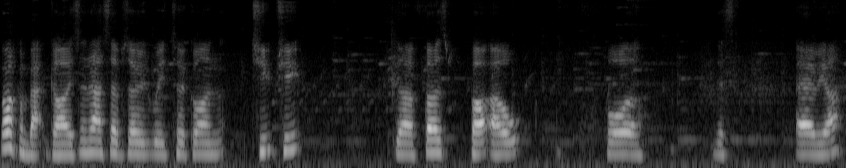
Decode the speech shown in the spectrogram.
Welcome back guys, in last episode we took on Cheep Cheep, the first battle for this area.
